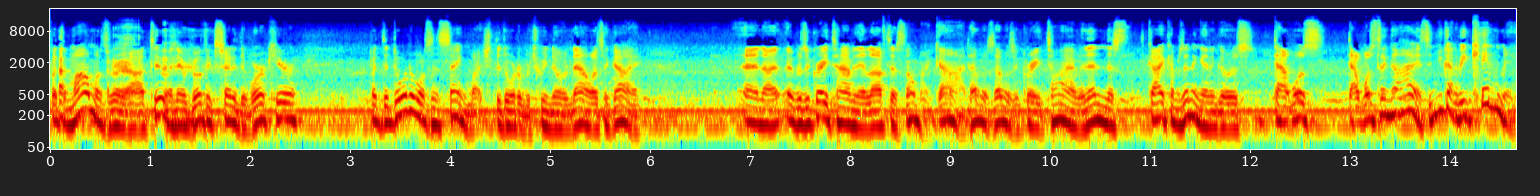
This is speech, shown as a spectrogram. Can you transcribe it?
but the mom was very hot too, and they were both excited to work here. But the daughter wasn't saying much. The daughter, which we know now as a guy, and I, it was a great time. And they left us. Oh my god, that was that was a great time. And then this guy comes in again and goes, "That was that was the guy." I said, "You got to be kidding me!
